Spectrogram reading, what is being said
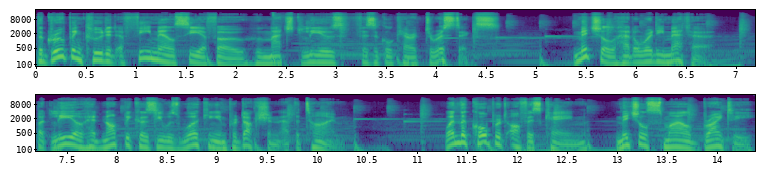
The group included a female CFO who matched Leo's physical characteristics. Mitchell had already met her, but Leo had not because he was working in production at the time. When the corporate office came, Mitchell smiled brightly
